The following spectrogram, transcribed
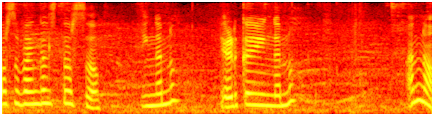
ತೋರ್ಸು ಬ್ಯಾಂಗಲ್ಸ್ ತೋರಿಸು. ಹಿಂಗನ್ನು, ಎರಡು ಕೈ ಹಿಂಗನ್ನು. ಅನ್ನು.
